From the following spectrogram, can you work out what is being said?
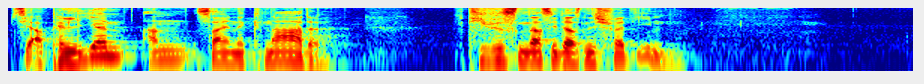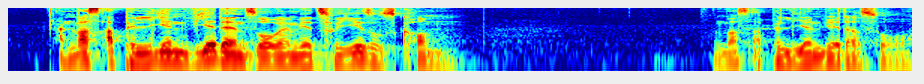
Sie appellieren an seine Gnade. Die wissen, dass sie das nicht verdienen. An was appellieren wir denn so, wenn wir zu Jesus kommen? An was appellieren wir da so?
